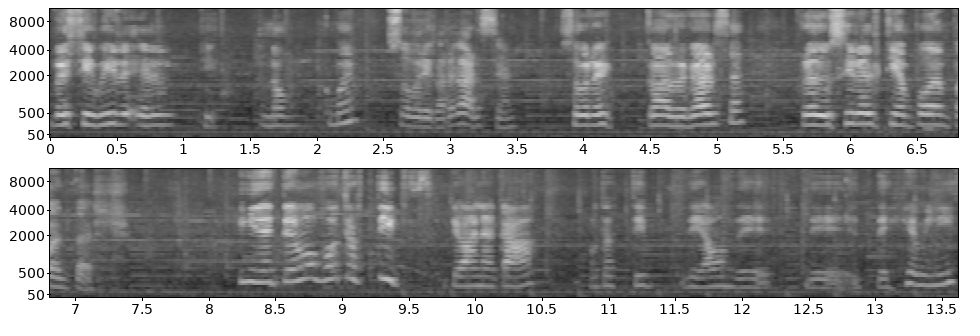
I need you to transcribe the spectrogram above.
recibir el no, ¿cómo es? Sobrecargarse. Sobrecargarse, reducir el tiempo en pantalla. Y tenemos otros tips que van acá, otros tips, digamos, de, de, de Géminis.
